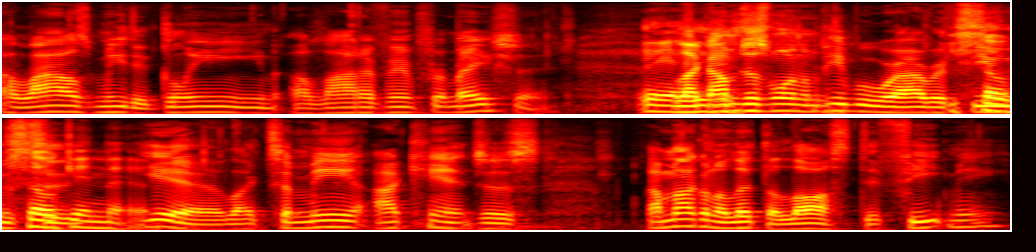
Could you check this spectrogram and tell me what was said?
allows me to glean a lot of information. Yeah, like I'm just one of the people where I refuse soak- soak to. in that. Yeah, like to me, I can't just. I'm not gonna let the loss defeat me.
